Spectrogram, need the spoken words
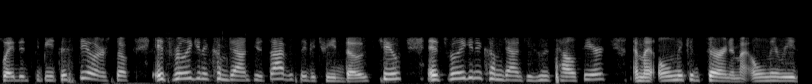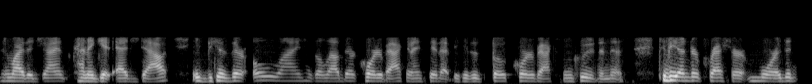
slated to beat the Steelers. So it's really going to come down to it's obviously between those two. And it's really going to come down to who's healthier. And my only concern and my only reason why the Giants kind of get edged out is because their O line has allowed their quarterback, and I say that because it's both quarterbacks included in this, to be under pressure more than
